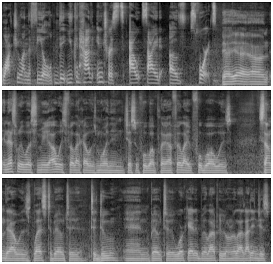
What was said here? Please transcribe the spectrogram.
watch you on the field that you can have interests outside of sports. Yeah, yeah, um, and that's what it was for me. I always felt like I was more than just a football player. I felt like football was something that I was blessed to be able to to do and be able to work at it. But a lot of people don't realize I didn't just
